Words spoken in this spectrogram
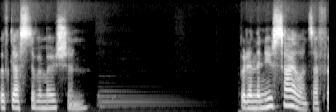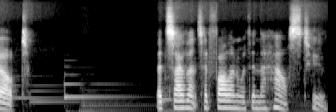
with gust of emotion. But in the new silence, I felt that silence had fallen within the house, too.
